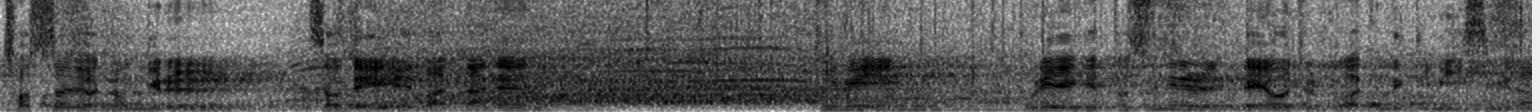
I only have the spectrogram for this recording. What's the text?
졌어요 경기를. 그래서 내일 만나는 팀이 우리에게 또 순위를 내어줄 것 같은 느낌이 있습니다.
